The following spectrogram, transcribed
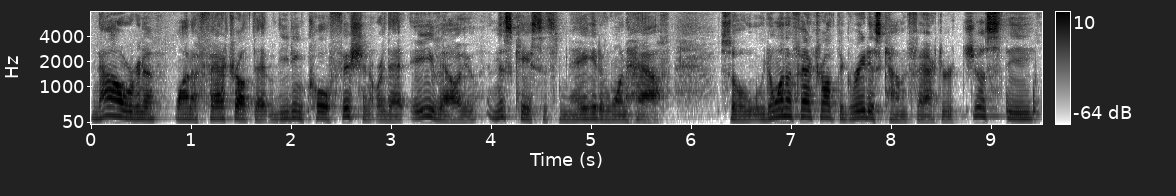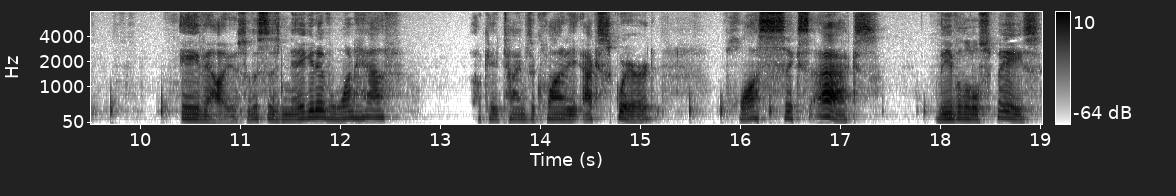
Now we're gonna wanna factor out that leading coefficient or that a value. In this case, it's negative one half. So we don't wanna factor out the greatest common factor, just the a value. So this is negative 1 half, okay, times the quantity x squared plus 6x, leave a little space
